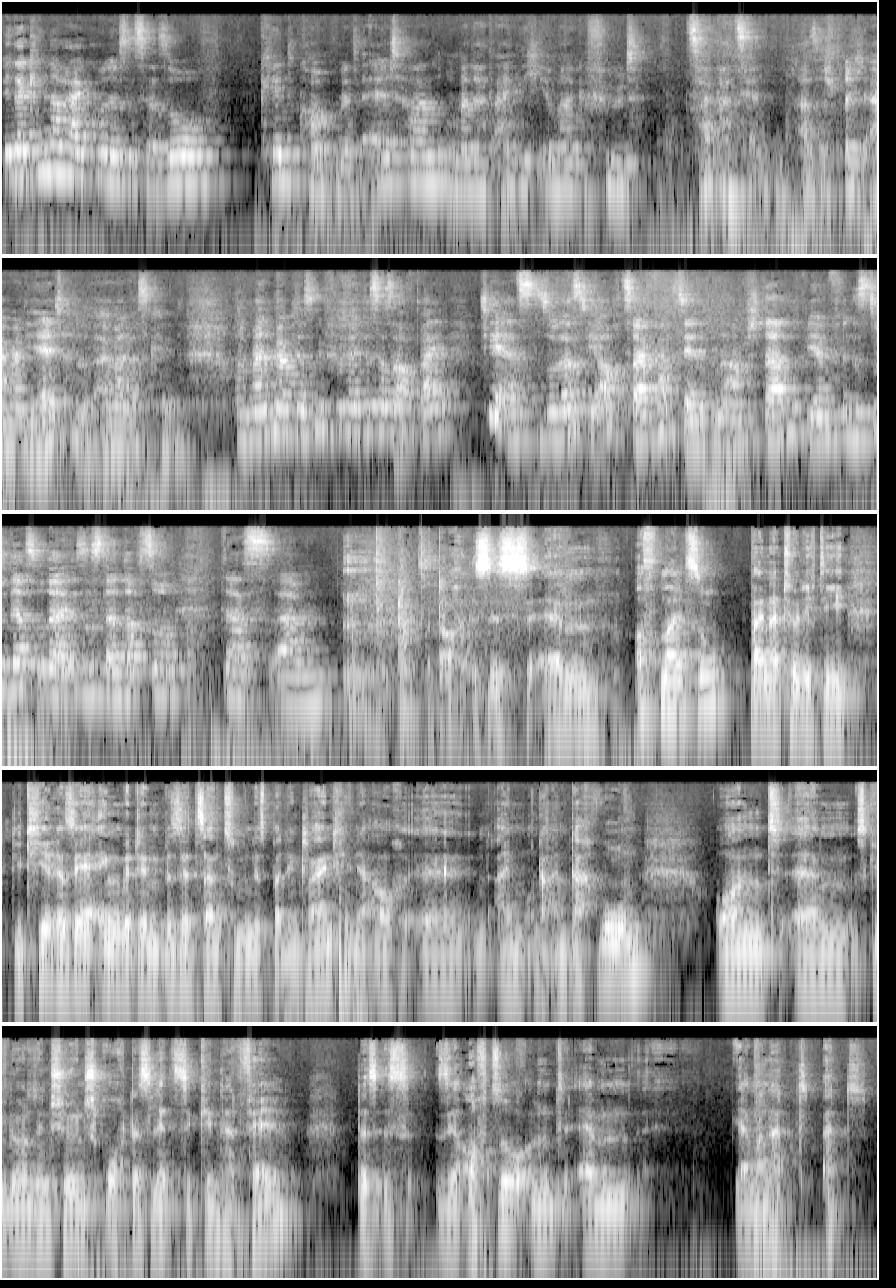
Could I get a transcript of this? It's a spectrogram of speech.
In der Kinderheilkunde ist es ja so, Kind kommt mit Eltern und man hat eigentlich immer gefühlt zwei Patienten. Also sprich einmal die Eltern und einmal das Kind. Und manchmal habe ich das Gefühl, vielleicht ist das auch bei Tierärzten so, dass sie auch zwei Patienten am Start. Wie empfindest du das? Oder ist es dann doch so, dass... Ähm doch, es ist ähm, oftmals so, weil natürlich die, die Tiere sehr eng mit den Besitzern, zumindest bei den Kleintieren ja auch äh, in einem unter einem Dach wohnen. Und ähm, es gibt immer so einen schönen Spruch, das letzte Kind hat Fell. Das ist sehr oft so und ähm, ja, man hat, hat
